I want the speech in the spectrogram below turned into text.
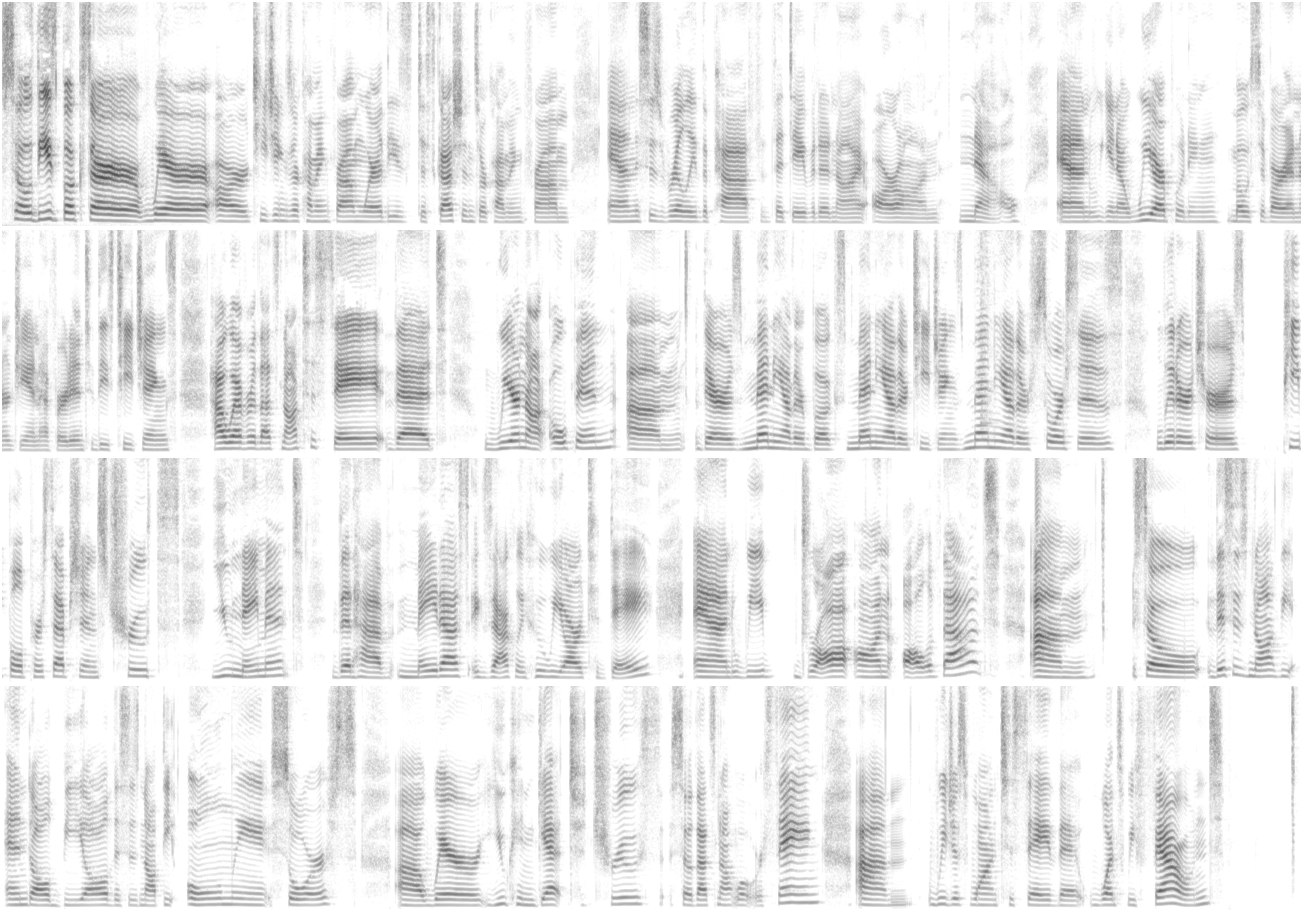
So these books are where our teachings are coming from, where these discussions are coming from, and this is really the path that David and I are on now. And you know, we are putting most of our energy and effort into these teachings. However, that's not to say that we're not open. Um, there's many other books, many other teachings, many other sources, literatures, people, perceptions, truths, you name it, that have made us exactly who we are today. And we draw on all of that. Um, so this is not the end all be all. This is not the only source uh, where you can get truth. So that's not what we're saying. Um, we just want to say that once we found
